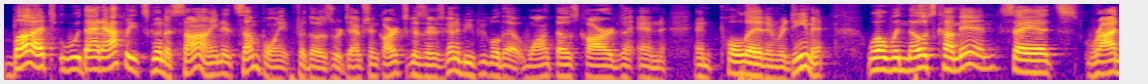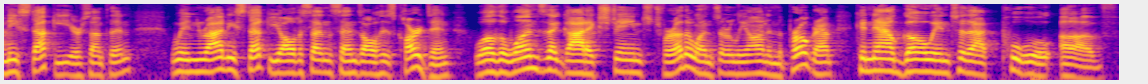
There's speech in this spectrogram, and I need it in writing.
But that athlete's going to sign at some point for those redemption cards because there's going to be people that want those cards and and pull it and redeem it. Well, when those come in, say it's Rodney Stuckey or something, when Rodney Stuckey all of a sudden sends all his cards in, well, the ones that got exchanged for other ones early on in the program can now go into that pool of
